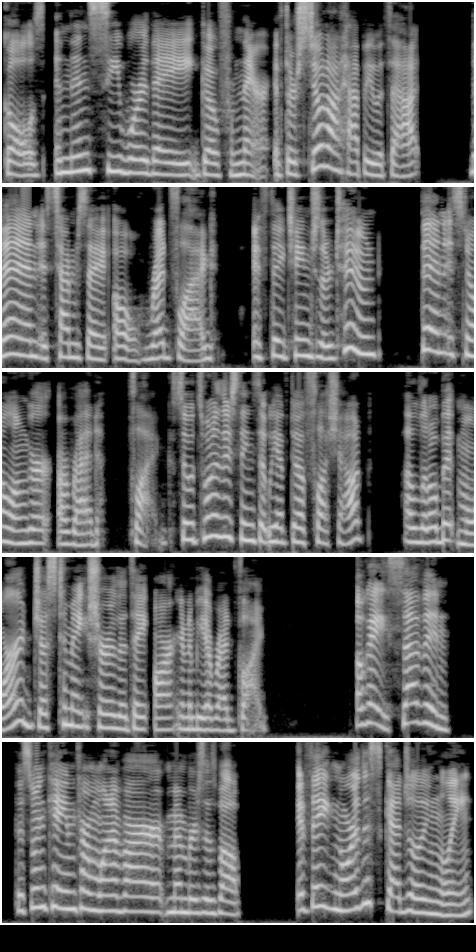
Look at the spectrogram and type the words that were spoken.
goals and then see where they go from there. If they're still not happy with that, then it's time to say, oh, red flag. If they change their tune, then it's no longer a red flag. So it's one of those things that we have to flush out a little bit more just to make sure that they aren't going to be a red flag. Okay, seven. This one came from one of our members as well. If they ignore the scheduling link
